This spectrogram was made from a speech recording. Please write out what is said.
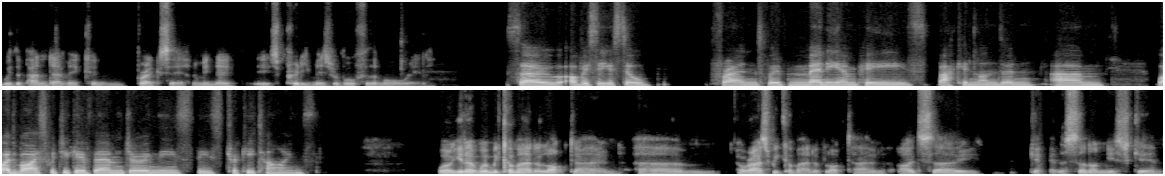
with the pandemic and Brexit. I mean, it's pretty miserable for them all, really. So obviously, you're still friends with many MPs back in London. Um, what advice would you give them during these these tricky times? Well, you know, when we come out of lockdown, um, or as we come out of lockdown, I'd say get the sun on your skin,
